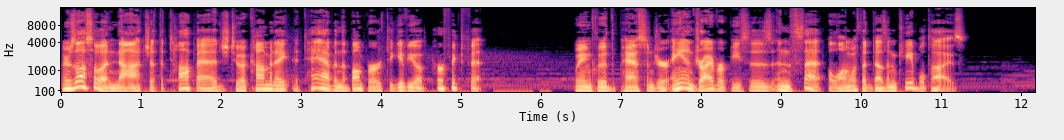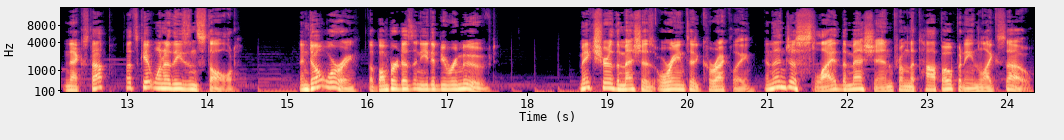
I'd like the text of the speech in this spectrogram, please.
There's also a notch at the top edge to accommodate a tab in the bumper to give you a perfect fit. We include the passenger and driver pieces in the set along with a dozen cable ties. Next up, let's get one of these installed. And don't worry, the bumper doesn't need to be removed. Make sure the mesh is oriented correctly, and then just slide the mesh in from the top opening like so.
